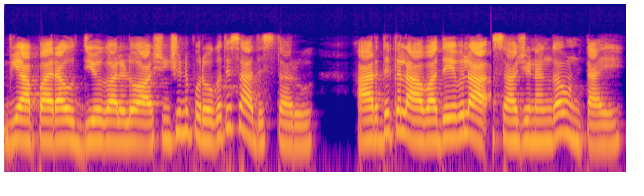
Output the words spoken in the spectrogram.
వ్యాపార ఉద్యోగాలలో ఆశించిన పురోగతి సాధిస్తారు. ఆర్థిక లావాదేవీలు సహజనంగా ఉంటాయి.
